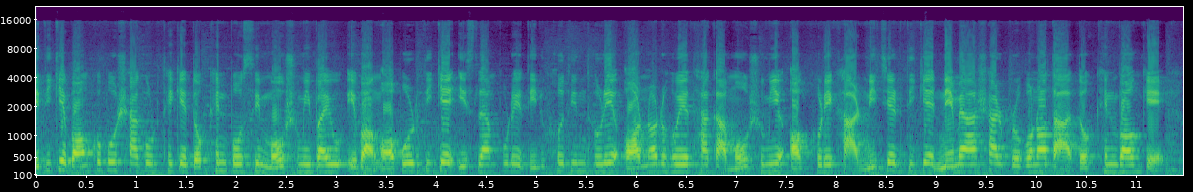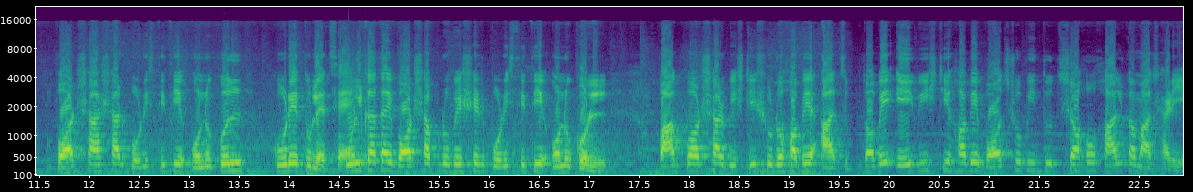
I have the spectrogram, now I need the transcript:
এদিকে বঙ্গোপসাগর থেকে দক্ষিণ পশ্চিম মৌসুমি বায়ু এবং অপরদিকে ইসলামপুরে দীর্ঘদিন ধরে অনড় হয়ে থাকা মৌসুমি অক্ষরেখার নিচের দিকে নেমে আসার প্রবণতা দক্ষিণবঙ্গে বর্ষা আসার পরিস্থিতি অনুকূল করে তুলেছে। কলকাতায় বর্ষা প্রবেশের পরিস্থিতি অনুকূল। পাক বর্ষার বৃষ্টি শুরু হবে আজ, তবে এই বৃষ্টি হবে বজ্রবিদ্যুৎ সহ হালকা মাঝারি।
